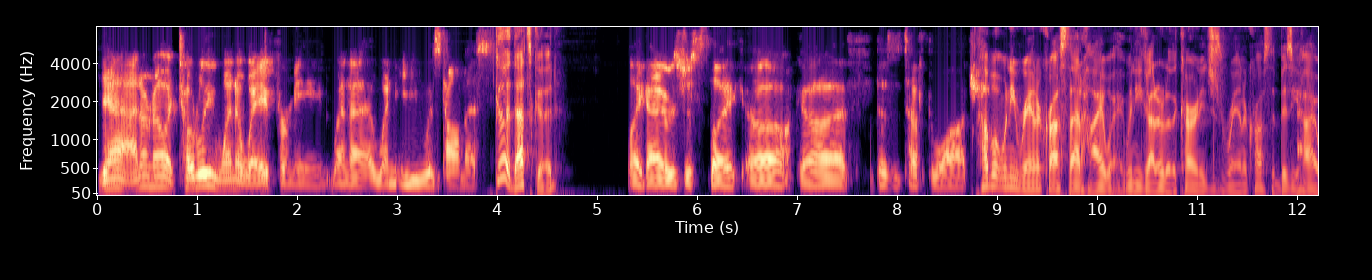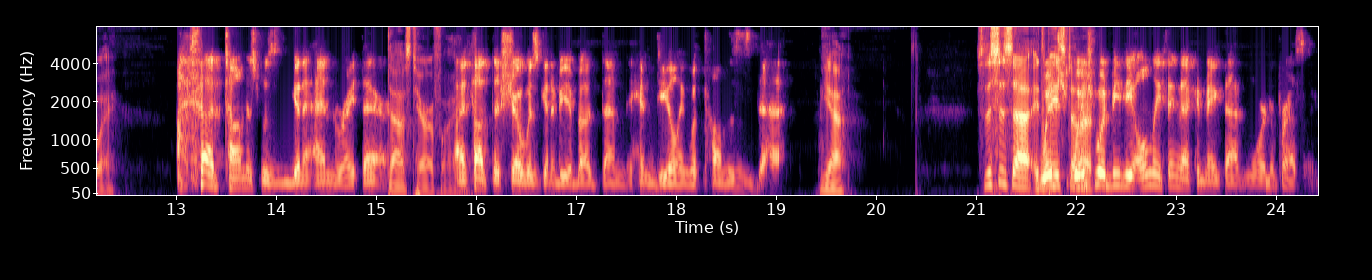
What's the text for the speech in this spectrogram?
Yeah, I don't know. It totally went away for me when uh, when he was Thomas. Good, that's good. Like I was just like, oh god, this is tough to watch. How about when he ran across that highway? When he got out of the car and he just ran across the busy highway? I thought Thomas was gonna end right there. That was terrifying. I thought the show was gonna be about them him dealing with Thomas's death, yeah. So this is uh it's which based on which a- would be the only thing that could make that more depressing.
